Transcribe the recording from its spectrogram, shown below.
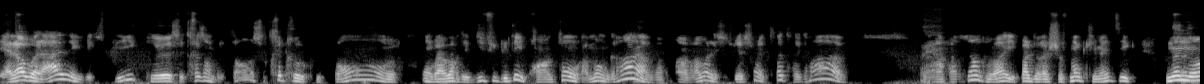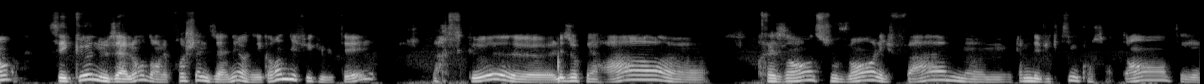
et, alors voilà, il explique que c'est très embêtant, c'est très préoccupant, on va avoir des difficultés. Il prend un ton vraiment grave, enfin, vraiment la situation est très très grave. On a l'impression que voilà, il parle de réchauffement climatique. Non, non, c'est que nous allons dans les prochaines années avoir des grandes difficultés parce que euh, les opéras euh, présentent souvent les femmes euh, comme des victimes consentantes et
